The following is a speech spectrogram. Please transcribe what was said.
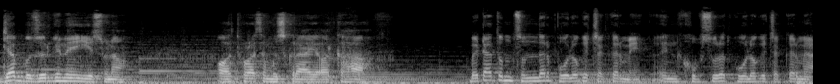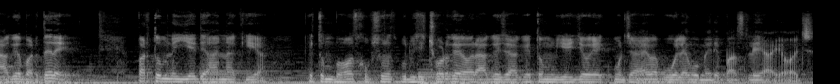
जब बुज़ुर्ग ने ये सुना और थोड़ा सा मुस्कुराए और कहा, बेटा, तुम सुंदर फूलों के चक्कर में, इन खूबसूरत फूलों के चक्कर में आगे बढ़ते रहे, पर तुमने ये ध्यान ना किया कि तुम बहुत खूबसूरत फूल इसी छोड़ गए और आगे जाके तुम ये जो एक मुरझाया हुआ फूल है, वो मेरे पास ले आए आज।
